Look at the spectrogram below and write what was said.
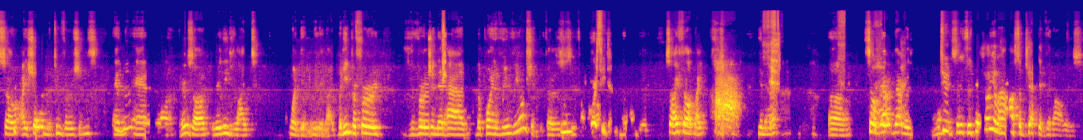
So I showed him the two versions, and, mm-hmm. and uh, Herzog really liked, what well, didn't really like, but he preferred the version that had the point of view of the ocean because mm-hmm. of course he did. So I felt like ah, you know. Uh, so that that was. Dude, so it's to show you how subjective it all is.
